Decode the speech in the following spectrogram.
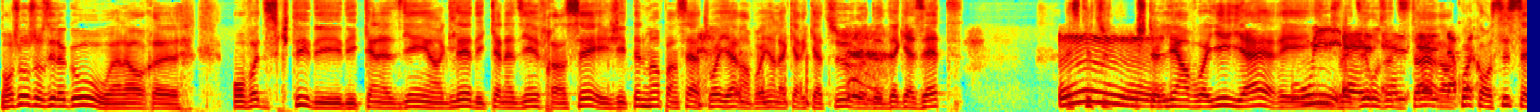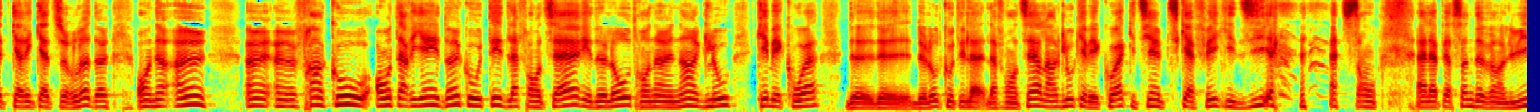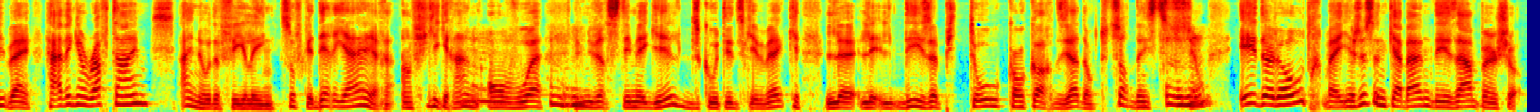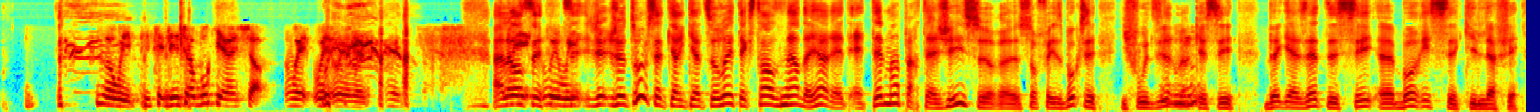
Bonjour José Legault. Alors, euh, on va discuter des, des Canadiens anglais, des Canadiens français, et j'ai tellement pensé à toi hier en voyant la caricature de The Gazette. Est-ce que tu, je te l'ai envoyé hier et, Oui, et je vais elle- dire aux auditeurs elle en quoi consiste cette caricature-là. On a un, un, un franco-ontarien d'un côté de la frontière et de l'autre, on a un anglo-québécois de, de, de l'autre côté de la, de la frontière, l'anglo-québécois qui tient un petit café qui dit à son, à la personne devant lui, ben, having a rough time, I know the feeling. Sauf que derrière, en filigrane, on voit l'Université McGill du côté du Québec, le, le- des hôpitaux Concordia, donc toutes sortes d'institutions. Et de l'autre, ben, il y a juste une cabane, des arbres, un chat. Oui, oui. Puis c'est déjà beau qu'il y ait un chat. Oui, oui, oui, oui. oui. Alors, Oui, c'est, oui, oui. c'est- je, je trouve que cette caricature-là est extraordinaire. D'ailleurs, elle est tellement partagée sur euh, sur Facebook. C'est- il faut dire Mm-hmm. là, que c'est The Gazette, c'est euh, Boris qui l'a fait.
